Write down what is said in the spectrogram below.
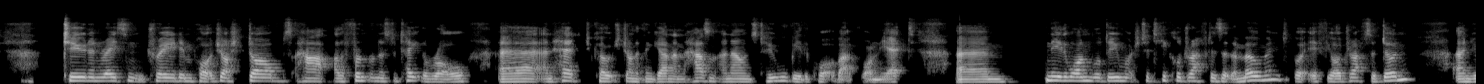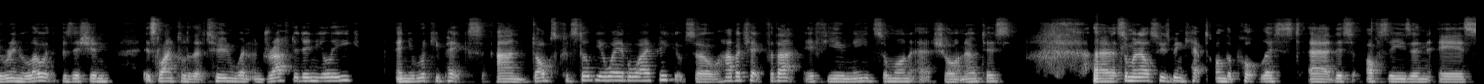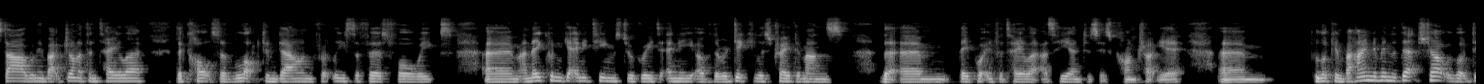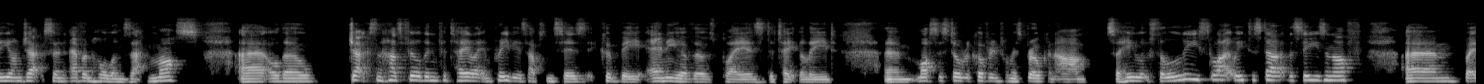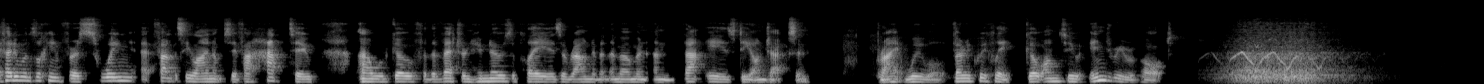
Tune and recent trade import Josh Dobbs are the front runners to take the role, uh, and head coach Jonathan Gannon hasn't announced who will be the quarterback one yet. Um, neither one will do much to tickle drafters at the moment, but if your drafts are done and you're in low at the position, it's likely that Tune went undrafted in your league and your rookie picks, and Dobbs could still be a waiver wire pickup. So have a check for that if you need someone at short notice. Uh, someone else who's been kept on the PUP list uh, this offseason is star running back Jonathan Taylor. The Colts have locked him down for at least the first four weeks, um, and they couldn't get any teams to agree to any of the ridiculous trade demands that um, they put in for Taylor as he enters his contract year. Um, looking behind him in the depth chart, we've got Deon Jackson, Evan Hull, and Zach Moss. Uh, although Jackson has filled in for Taylor in previous absences. It could be any of those players to take the lead. Um, Moss is still recovering from his broken arm, so he looks the least likely to start the season off. Um, but if anyone's looking for a swing at fantasy lineups, if I had to, I would go for the veteran who knows the players around him at the moment, and that is Deon Jackson. Right, we will very quickly go on to injury report.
